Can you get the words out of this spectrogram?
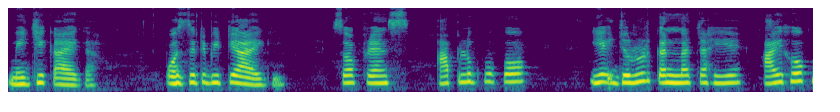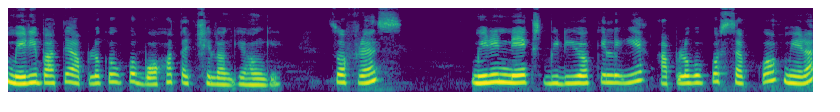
मैजिक आएगा पॉजिटिविटी आएगी। सो so फ्रेंड्स आप लोगों को ये ज़रूर करना चाहिए। आई होप मेरी बातें आप लोगों को बहुत अच्छी लगी होंगी। सो so फ्रेंड्स मेरी नेक्स्ट वीडियो के लिए आप लोगों को सबको मेरा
